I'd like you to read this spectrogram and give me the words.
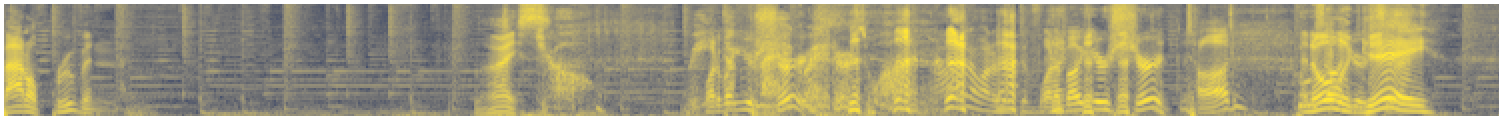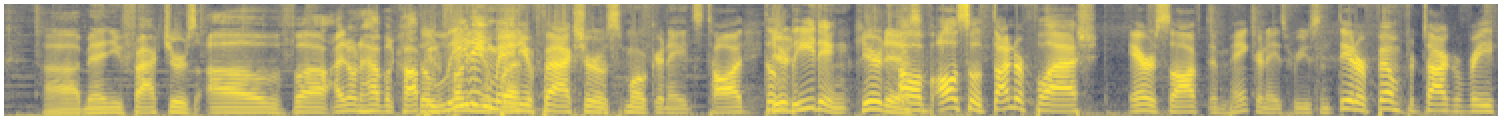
Battle proven. Nice. What about your shirt? One. I don't want to read the What about your shirt, Todd? Who's on Enola your Gay, uh, manufacturers of. Uh, I don't have a copy The in front of leading you, but manufacturer of smoke grenades, Todd. The Here- leading. here it is. Of also Thunder Flash, airsoft, and paint grenades for use in theater, film, photography,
